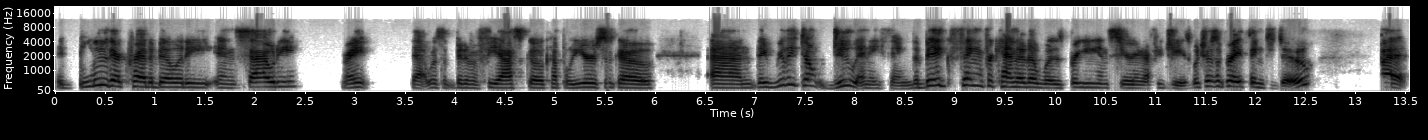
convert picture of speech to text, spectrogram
They blew their credibility in Saudi, right? That was a bit of a fiasco a couple years ago. And they really don't do anything. The big thing for Canada was bringing in Syrian refugees, which is a great thing to do. But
